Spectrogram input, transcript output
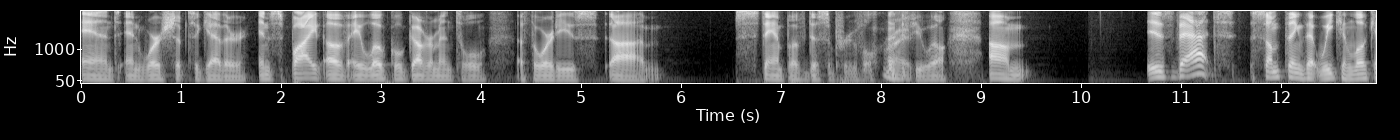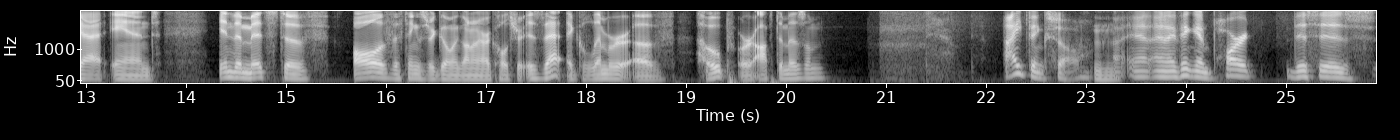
and and worship together in spite of a local governmental authority's um, stamp of disapproval, right. if you will. Um, is that something that we can look at and in the midst of all of the things that are going on in our culture, is that a glimmer of hope or optimism? I think so. Mm-hmm. Uh, and, and I think in part this is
